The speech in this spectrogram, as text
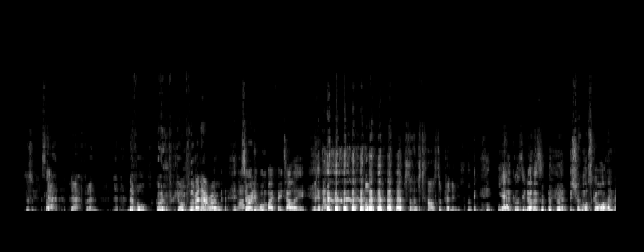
just It's like- death, death, but then Neville going for, going for the red arrow. He's already won by fatality. starts, starts to pin him. yeah, of course he does. the show must go on.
